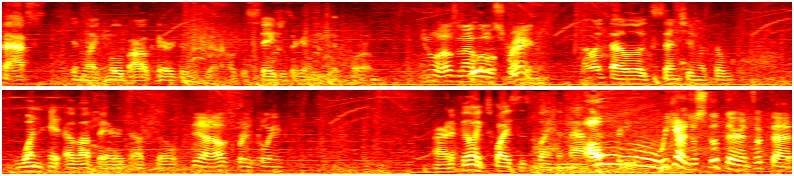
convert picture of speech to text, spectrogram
fast in like mobile characters in general. The stages are gonna be good for them. You know, that was a nice little spring. I like that little extension with the one hit of up air to up tilt. Yeah, that was pretty clean. Alright, I feel like Twice is playing the map. that's pretty- Oh, he kind of just stood there and took that.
